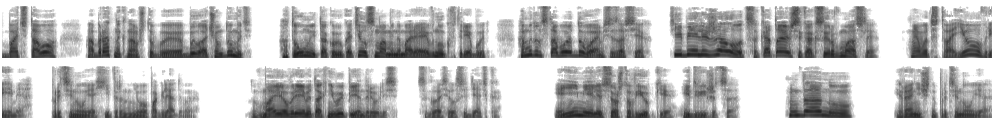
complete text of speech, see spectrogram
бать того, обратно к нам, чтобы было о чем думать? А то умный такой укатил с мамой на моря и внуков требует, а мы тут с тобой отдуваемся за всех. Тебе ли жаловаться, катаешься, как сыр в масле?» «А вот в твое время...» — протянул я хитро на него, поглядывая. «В мое время так не выпендривались», — согласился дядька. «И не имели все, что в юбке, и движется». «Да ну!» — иронично протянул я.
